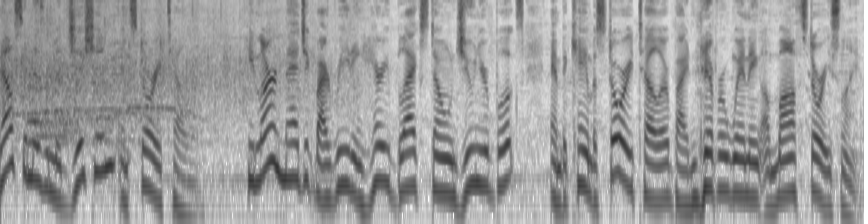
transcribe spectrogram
Nelson is a magician and storyteller. He learned magic by reading Harry Blackstone Jr. books and became a storyteller by never winning a Moth Story Slam.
